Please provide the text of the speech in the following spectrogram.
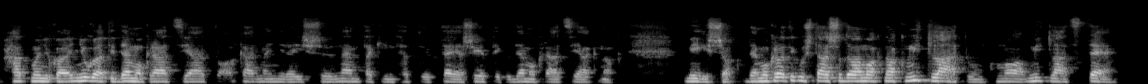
hát mondjuk a nyugati demokráciát akármennyire is nem tekinthetők teljes értékű demokráciáknak, mégiscsak demokratikus társadalmaknak. Mit látunk ma, mit látsz te,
